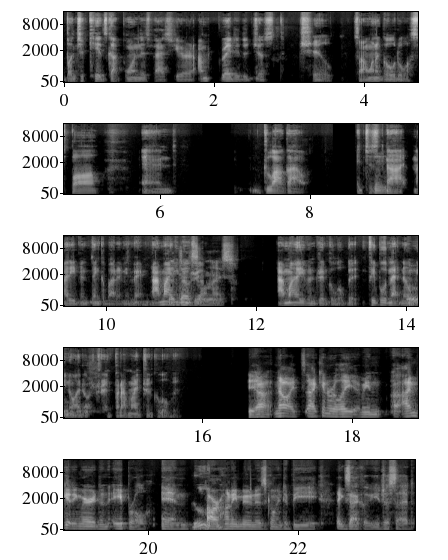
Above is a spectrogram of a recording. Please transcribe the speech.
bunch of kids got born this past year. I'm ready to just chill. So I want to go to a spa and log out and just Hmm. not not even think about anything. I might That even drink. nice. I might even drink a little bit. People that know me know I don't drink, but I might drink a little bit. Yeah, no, I I can relate. I mean, I'm getting married in April, and Ooh. our honeymoon is going to be exactly what you just said:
